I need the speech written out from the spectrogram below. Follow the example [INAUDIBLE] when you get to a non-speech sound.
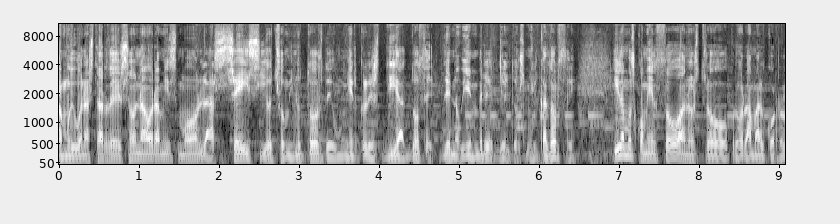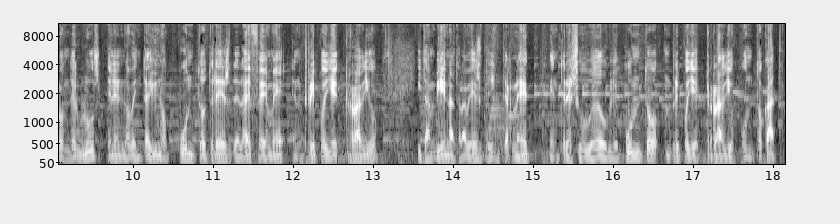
Hola, muy buenas tardes. Son ahora mismo las 6 y 8 minutos de un miércoles día 12 de noviembre del 2014. Y damos comienzo a nuestro programa El Corralón del Blues en el 91.3 de la FM en Ripollet Radio y también a través de internet en www.ripolletradio.cat.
